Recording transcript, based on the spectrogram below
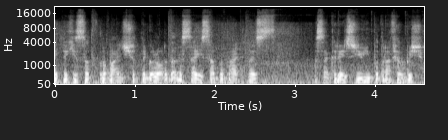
Ich jest odprowadzić od tego Lorda Deseisa, bo tak, to jest masakrycznie, oni potrafią być...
